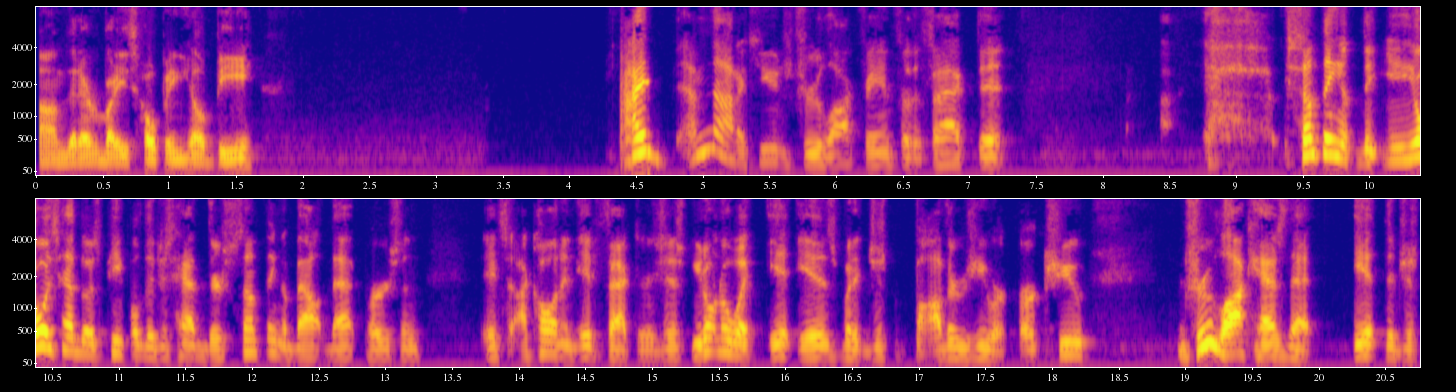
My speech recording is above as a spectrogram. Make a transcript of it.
um, that everybody's hoping he'll be. I I'm not a huge Drew Lock fan for the fact that something that you always have those people that just had there's something about that person. It's I call it an it factor. It's just you don't know what it is, but it just bothers you or irks you. Drew Lock has that it that just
